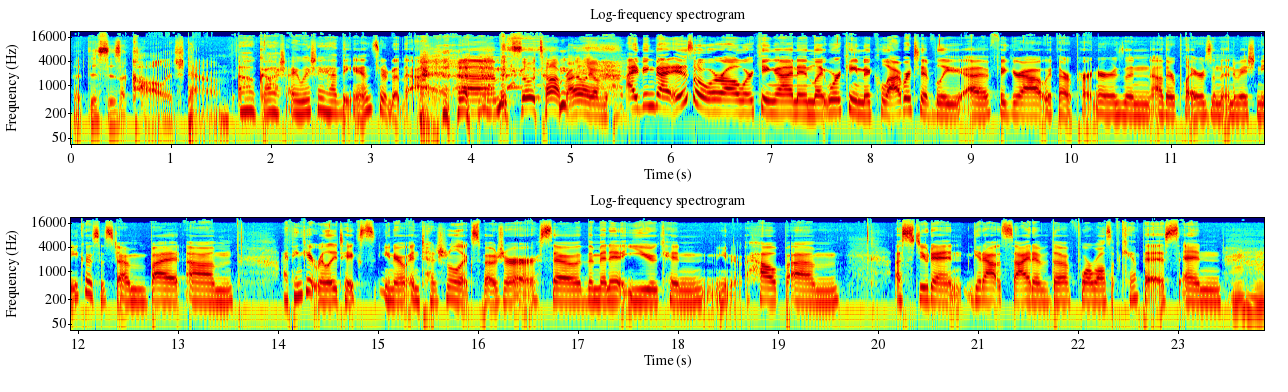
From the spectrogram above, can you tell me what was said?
that this is a college town? Oh gosh, I wish I had the answer to that. Um, it's so tough, right? Like, i think that is what we're all working on, and like working to collaboratively uh, figure out with our partners and other players in the innovation ecosystem. But um, I think it really takes you know intentional exposure. So the minute you can you know help. Um, a student get outside of the four walls of campus. And mm-hmm.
